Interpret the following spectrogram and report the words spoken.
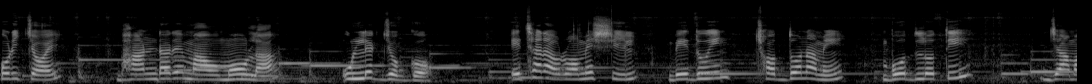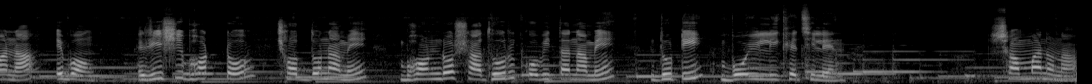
পরিচয়, ভাণ্ডারে মাও মৌলা উল্লেখযোগ্য। এছাড়াও রমেশ শীল, বেদুইন ছদ্মনামে বদলতি জামানা এবং ঋষি ভট্ট ছদ্মনামে ভণ্ড সাধুর কবিতা নামে দুটি বই লিখেছিলেন। সম্মাননা।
